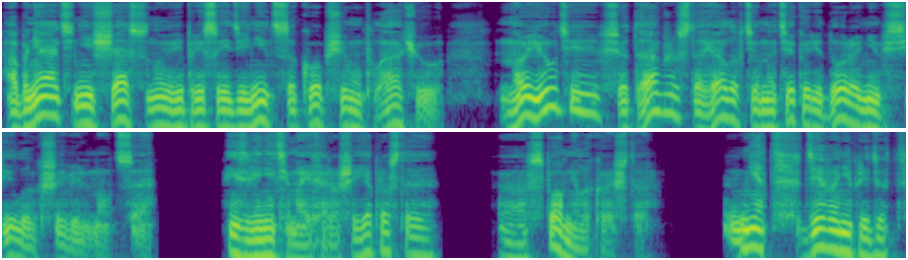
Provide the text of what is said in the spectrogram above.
обнять несчастную и присоединиться к общему плачу, но Юти все так же стояла в темноте коридора, не в силах шевельнуться. «Извините, мои хорошие, я просто э, вспомнила кое-что. Нет, дева не придет,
